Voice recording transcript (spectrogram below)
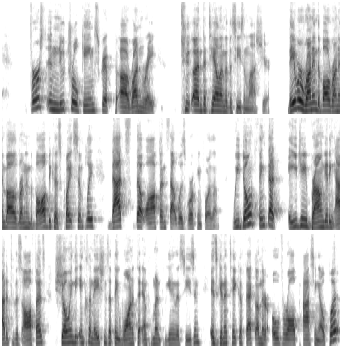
first in neutral game script uh, run rate to uh, the tail end of the season last year. They were running the ball, running ball, running the ball because quite simply, that's the offense that was working for them. We don't think that AJ Brown getting added to this offense, showing the inclinations that they wanted to implement at the beginning of the season, is going to take effect on their overall passing output.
